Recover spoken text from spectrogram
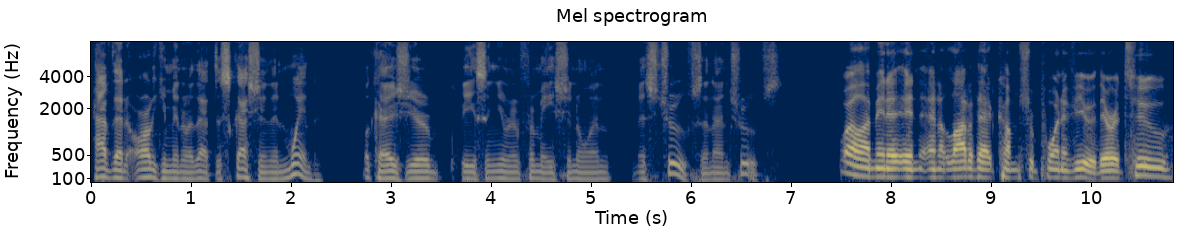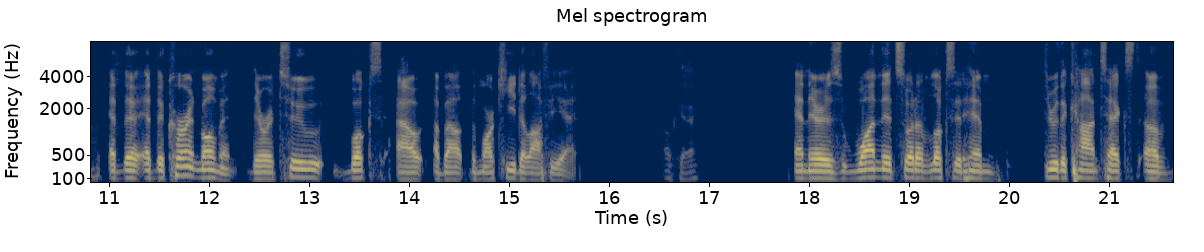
have that argument or that discussion and win because you're basing your information on mistruths and untruths. Well, I mean, and, and a lot of that comes from point of view. There are two at the at the current moment. There are two books out about the Marquis de Lafayette. Okay and there's one that sort of looks at him through the context of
